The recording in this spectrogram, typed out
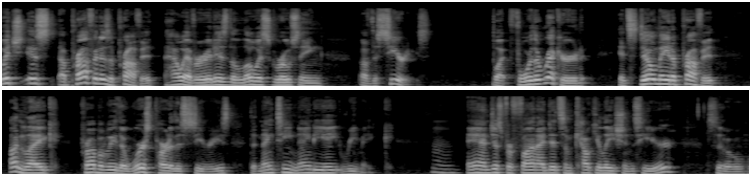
which is a profit is a profit. However, it is the lowest grossing of the series. But for the record, it still made a profit, unlike probably the worst part of this series, the 1998 remake. Hmm. And just for fun, I did some calculations here. So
